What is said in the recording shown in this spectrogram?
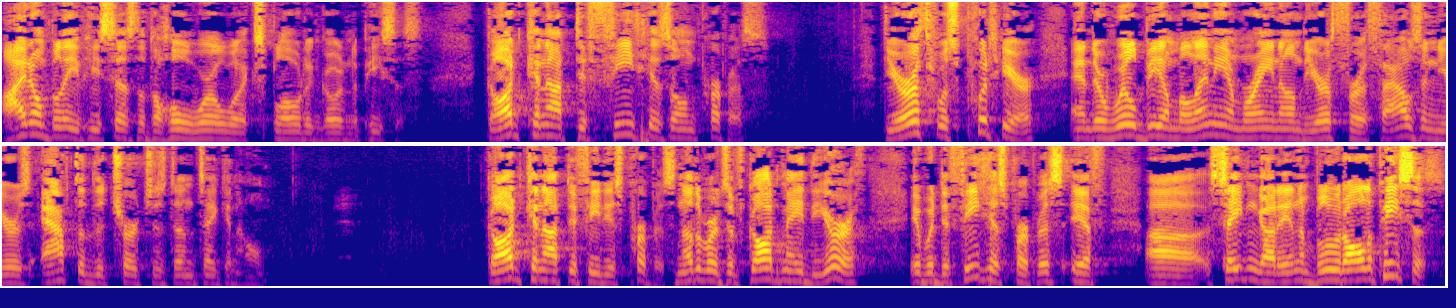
I don't believe he says that the whole world will explode and go into pieces. God cannot defeat his own purpose. The earth was put here, and there will be a millennium reign on the earth for a thousand years after the church is done taken home. God cannot defeat his purpose. In other words, if God made the earth, it would defeat his purpose if uh, Satan got in and blew it all to pieces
